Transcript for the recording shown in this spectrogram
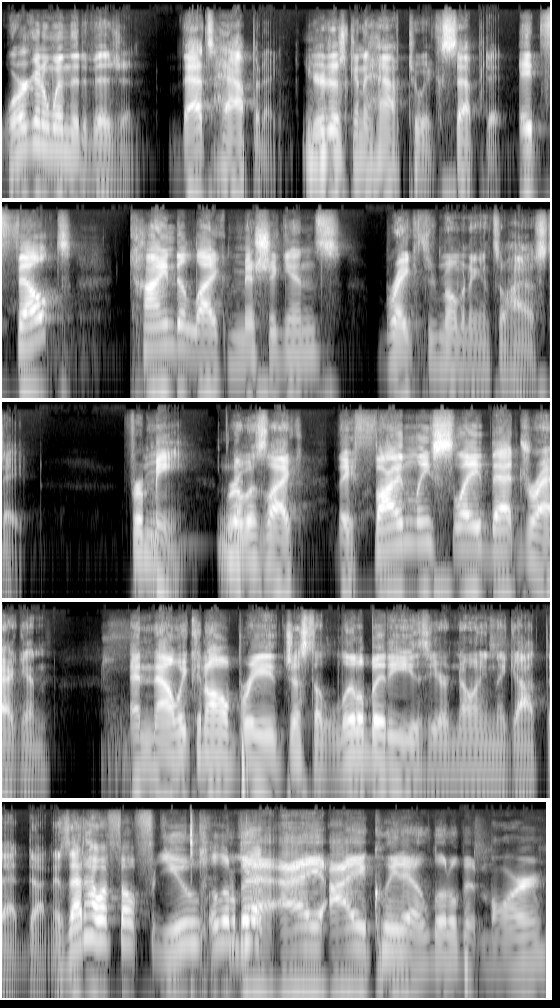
we're going to win the division. That's happening. You're mm-hmm. just going to have to accept it. It felt kind of like Michigan's breakthrough moment against Ohio State for me, where it was like they finally slayed that dragon, and now we can all breathe just a little bit easier knowing they got that done. Is that how it felt for you a little bit? Yeah, I, I equate it a little bit more,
